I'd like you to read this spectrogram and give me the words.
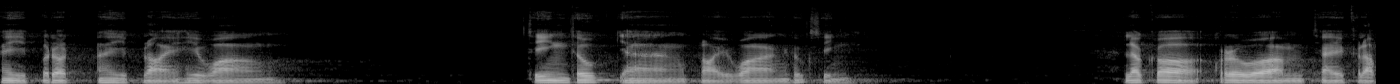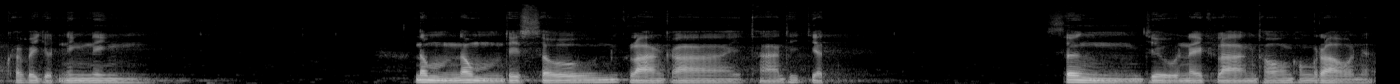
ให้ปลดให้ปล่อยให้วางทิ้งทุกอย่างปล่อยวางทุกสิ่ง แล้วก็รวมใจกลับเข้าไปหยุดนิ่ง ๆ นุ่มนุ่มที่ศูนย์กลางกายฐานที่เจ็ดซึ่งอยู่ในกลางท้องของเราเนี่ย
